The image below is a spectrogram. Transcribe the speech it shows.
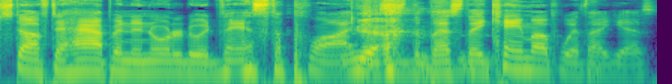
stuff to happen in order to advance the plot. Yeah. This is the best they came up with, I guess.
